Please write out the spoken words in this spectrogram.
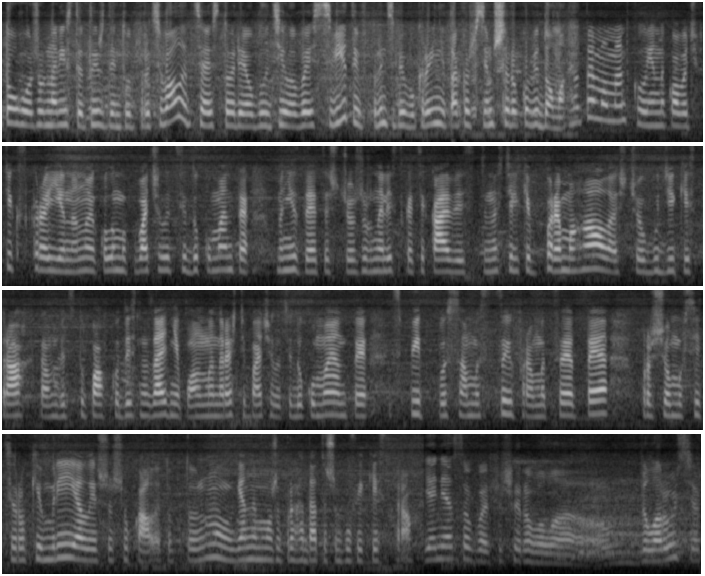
того журналісти тиждень тут працювали. Ця історія облетіла весь світ, і в принципі в Україні також всім широко відома. На той момент, коли Янукович втік з країни, ну і коли ми побачили ці документи, мені здається, що журналістська цікавість настільки перемагала, що будь-який страх там відступав кудись на задній план. Ми нарешті бачили ці документи з підписами, з цифрами. Це те, про що ми всі ці роки мріяли, і що шукали. Тобто, ну я не можу пригадати, що був якийсь страх. Я не особо афишировала в Беларуси,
